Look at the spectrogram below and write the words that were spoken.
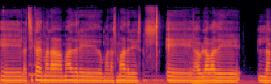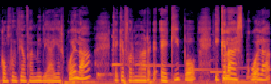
Eh, la chica de Mala Madre o Malas Madres hablaba de la conjunción familia y escuela, que hay que formar equipo y que la escuela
